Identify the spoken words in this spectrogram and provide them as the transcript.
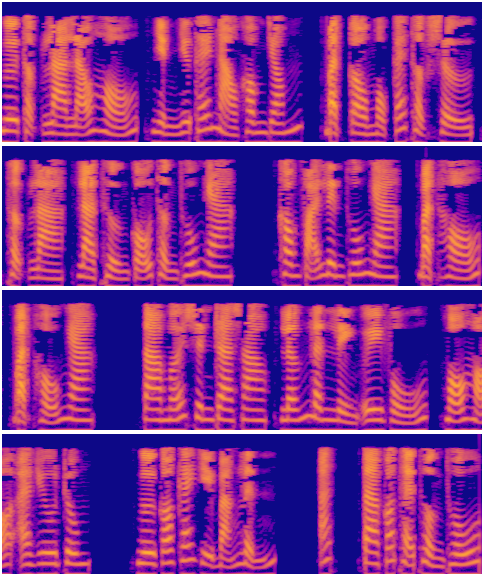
Ngươi thật là lão hổ, nhìn như thế nào không giống, bạch cầu một cái thật sự, thật là, là thượng cổ thần thú Nga. Không phải linh thú Nga, bạch hổ, bạch hổ Nga. Ta mới sinh ra sao, lớn lên liền uy vũ, mổ hổ a du trung. Ngươi có cái gì bản lĩnh? Ách, Ta có thể thuần thú,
